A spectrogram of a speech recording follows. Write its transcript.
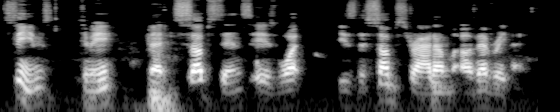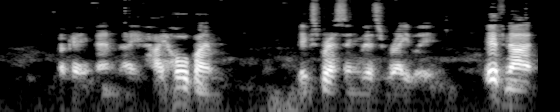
seems to me that substance is what is the substratum of everything. Okay, and I, I hope I'm expressing this rightly. If not,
